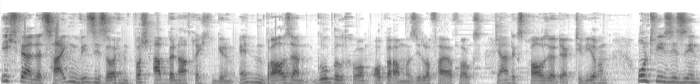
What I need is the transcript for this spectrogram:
Ich werde zeigen, wie Sie solchen Push-Up-Benachrichtigungen in den Browsern Google Chrome, Opera, Mozilla Firefox, Yandex Browser deaktivieren und wie Sie sie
